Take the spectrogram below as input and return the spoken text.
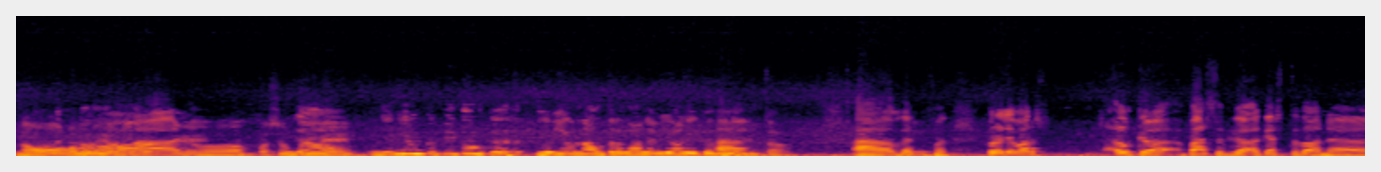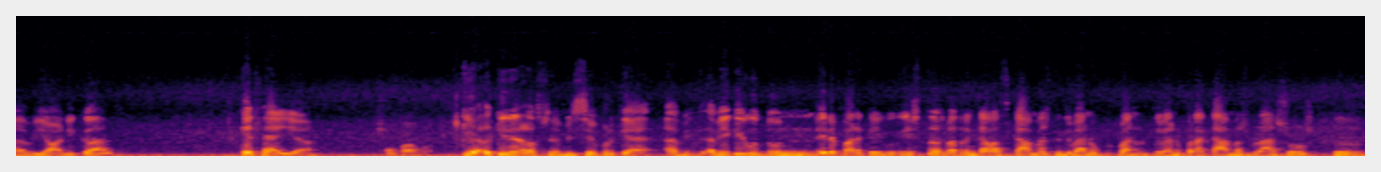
No, l'home No. biònic va Ah, ser- no. va ser el No, primer. hi havia un capítol que hi havia una altra dona biònica Ah. dolenta. Ah, Sí. sí. però llavors el que passa que aquesta dona biònica, què feia? Soltava. Qui- Quina era la seva missió? Perquè havi- havia caigut un... Era paracaigudista, es va trencar les cames li van, bueno, li van operar cames, braços, Mm.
